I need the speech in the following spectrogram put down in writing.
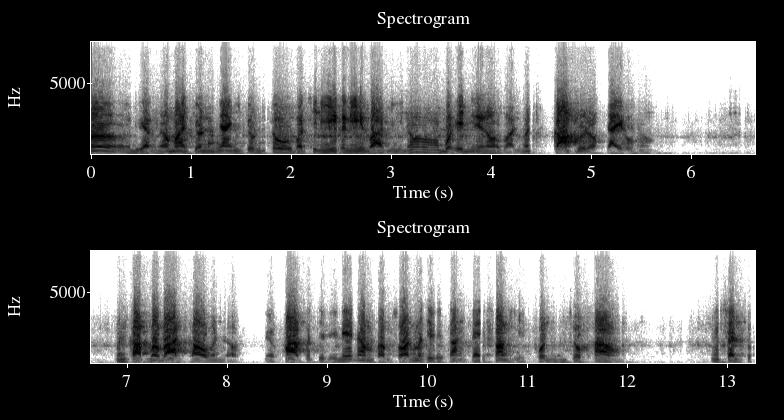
เออเลี้ยงแล้วมาจนใหญ่จนโตบัดทีนี้ก็นี้บาดนี้เนาะบ่เห็นนี่เนาะบาดมันกลับเลยดอกใจของเรามันกลับมาบาดเก่ามันดอกเดี๋ยวภาพมันจะได้แนะนำคำสอนมันจะได้ตั้งใจฟังเหตุผลมันโชว์ข้าวมันสั่นตัว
